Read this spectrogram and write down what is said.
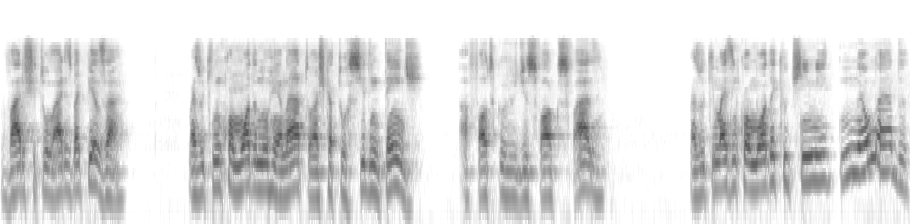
vários titulares, vai pesar. Mas o que incomoda no Renato, acho que a torcida entende a falta que os desfalques fazem, mas o que mais incomoda é que o time não é um nada.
